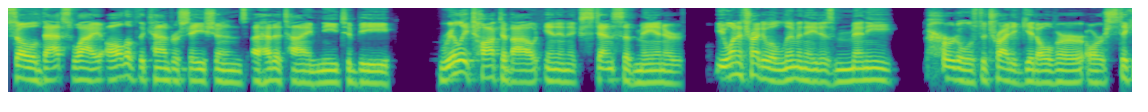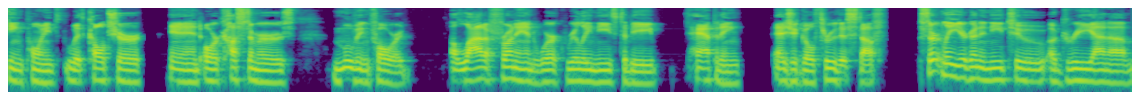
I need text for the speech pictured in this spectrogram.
So that's why all of the conversations ahead of time need to be really talked about in an extensive manner you want to try to eliminate as many hurdles to try to get over or sticking points with culture and or customers moving forward. A lot of front end work really needs to be happening as you go through this stuff. Certainly, you're going to need to agree on a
